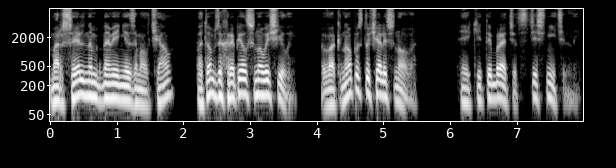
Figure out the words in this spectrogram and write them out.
Марсель на мгновение замолчал, потом захрапел с новой силой. В окно постучали снова. «Эки ты, братец, стеснительный».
